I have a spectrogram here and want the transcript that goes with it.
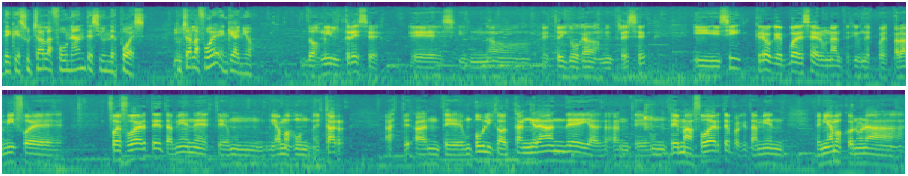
de que su charla fue un antes y un después. ¿Tu Mm. charla fue en qué año? 2013, eh, si no estoy equivocado, 2013. Y sí, creo que puede ser un antes y un después. Para mí fue, fue fuerte también este, digamos, estar ante, un público tan grande y ante un tema fuerte, porque también veníamos con una,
